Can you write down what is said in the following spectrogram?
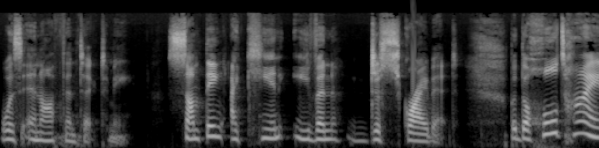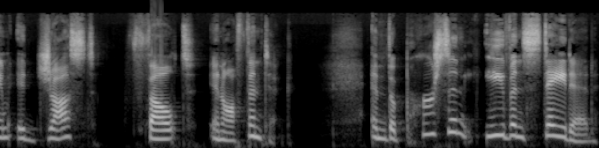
was inauthentic to me. Something I can't even describe it. But the whole time, it just felt inauthentic. And the person even stated,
